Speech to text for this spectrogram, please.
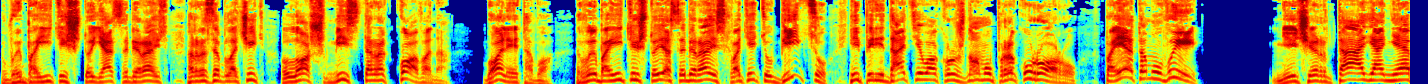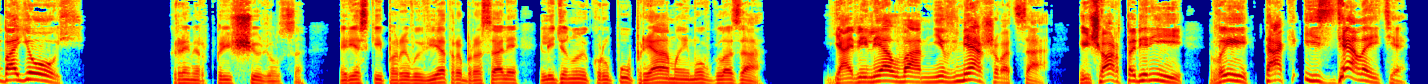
Вы боитесь, что я собираюсь разоблачить ложь мистера Кована, более того, вы боитесь, что я собираюсь схватить убийцу и передать его окружному прокурору. Поэтому вы... Ни черта я не боюсь!» Кремер прищурился. Резкие порывы ветра бросали ледяную крупу прямо ему в глаза. «Я велел вам не вмешиваться! И, черт побери, вы так и сделаете!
